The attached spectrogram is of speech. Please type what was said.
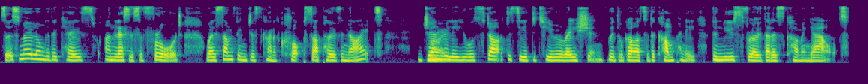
So it's no longer the case, unless it's a fraud, where something just kind of crops up overnight generally right. you will start to see a deterioration with regards to the company, the news flow that is coming out,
